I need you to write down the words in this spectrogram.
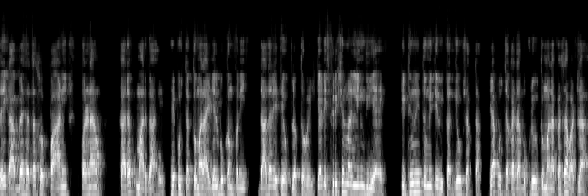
तर एक अभ्यासाचा सोपा आणि परिणामकारक मार्ग आहे. हे पुस्तक तुम्हाला आयडियल बुक कंपनी दादर येथे उपलब्ध होईल. किंवा डिस्क्रिप्शनमध्ये लिंक दिली आहे. तिथूनही तुम्ही ते विकत घेऊ शकता. या पुस्तकाचा बुक रिव्ह्यू तुम्हाला कसा वाटला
